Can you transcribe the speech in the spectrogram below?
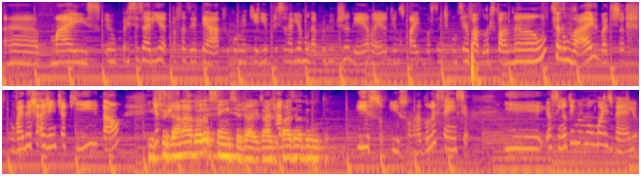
Uh, mas eu precisaria, para fazer teatro como eu queria, precisaria mudar para o Rio de Janeiro. Aí eu tenho uns pais bastante conservadores que falam: não, você não vai, vai deixar, não vai deixar a gente aqui e tal. Isso e, assim, já na adolescência, já, idade na, quase adulta. Isso, isso, na adolescência. E assim, eu tenho um irmão mais velho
